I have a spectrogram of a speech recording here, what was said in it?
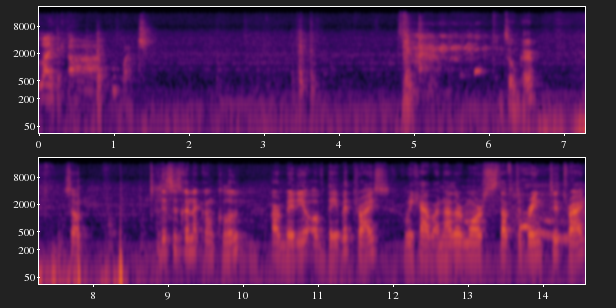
like uh fruit punch. It's okay. So, this is gonna conclude our video of David tries. We have another more stuff to bring to try.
